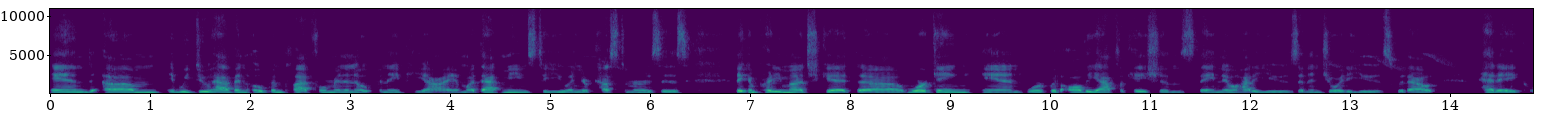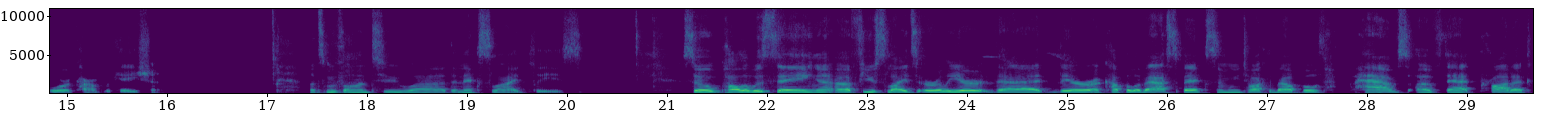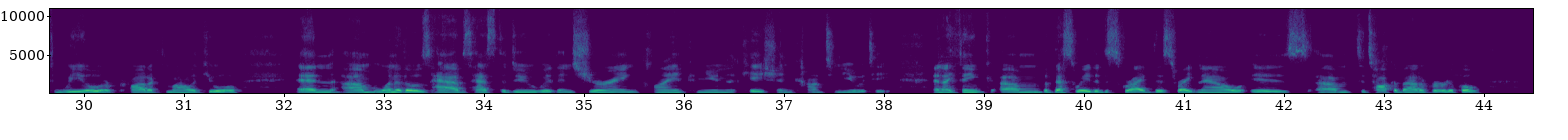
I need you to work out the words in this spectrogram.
And um, we do have an open platform and an open API. And what that means to you and your customers is they can pretty much get uh, working and work with all the applications they know how to use and enjoy to use without headache or complication. Let's move on to uh, the next slide, please. So Paula was saying a few slides earlier that there are a couple of aspects, and we talked about both halves of that product wheel or product molecule. And um, one of those halves has to do with ensuring client communication continuity. And I think um, the best way to describe this right now is um, to talk about a vertical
